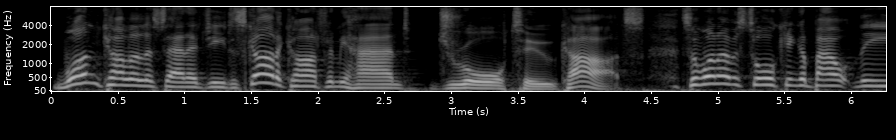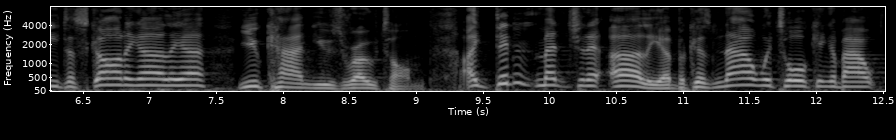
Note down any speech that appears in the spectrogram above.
One colorless energy, discard a card from your hand, draw two cards. So when I was talking about the discarding earlier, you can use Rotom. I didn't mention it earlier because now we're talking about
